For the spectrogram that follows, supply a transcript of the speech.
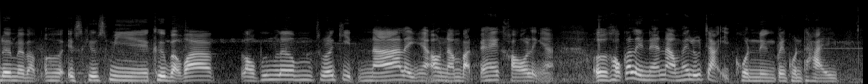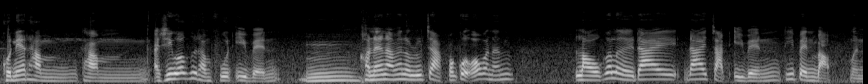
เดินไปแบบเออ excuse me คือแบบว่าเราเพิ่งเริ่มธุรกิจนะอะไรเงี้ยเอานามบัตรไปให้เขาอะไรเงี้ยเออเขาก็เลยแนะนำให้รู้จักอีกคนนึงเป็นคนไทย คนเนี้ยทำทำอาชีพก็คือทำ food event อืมเขาแนะนำให้เรารู้จักปรากฏว่าวันนั้น เราก็เลยได้ได้จัดอีเวนท์ที่เป็นแบบเหมือน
